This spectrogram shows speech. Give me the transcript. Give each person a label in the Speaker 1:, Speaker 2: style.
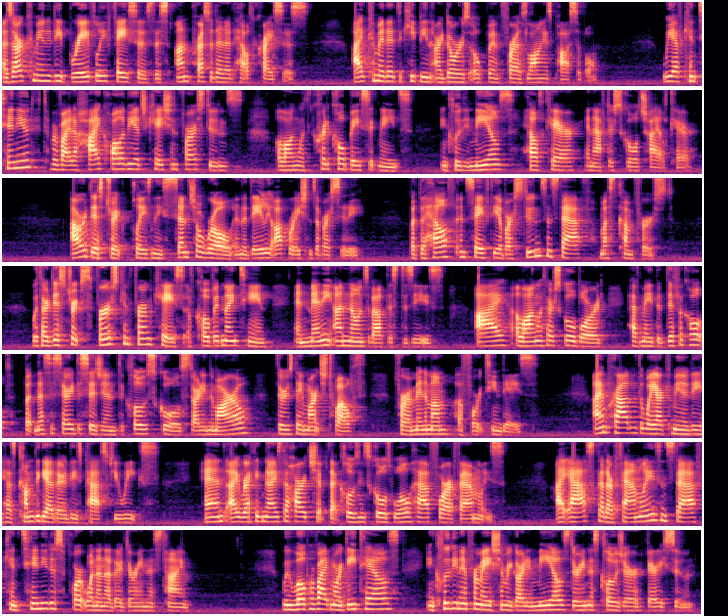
Speaker 1: As our community bravely faces this unprecedented health crisis, I committed to keeping our doors open for as long as possible. We have continued to provide a high-quality education for our students, along with critical basic needs, including meals, healthcare, and after-school childcare. Our district plays an essential role in the daily operations of our city, but the health and safety of our students and staff must come first. With our district's first confirmed case of COVID-19 and many unknowns about this disease, I, along with our school board, have made the difficult but necessary decision to close schools starting tomorrow, Thursday, March 12th, for a minimum of 14 days. I am proud of the way our community has come together these past few weeks, and I recognize the hardship that closing schools will have for our families. I ask that our families and staff continue to support one another during this time. We will provide more details, including information regarding meals during this closure very soon.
